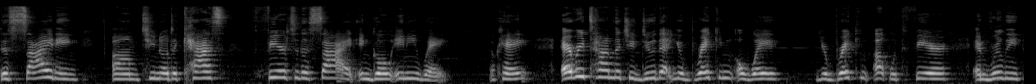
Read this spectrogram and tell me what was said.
deciding um, to you know to cast fear to the side and go anyway. Okay? Every time that you do that, you're breaking away, you're breaking up with fear and really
